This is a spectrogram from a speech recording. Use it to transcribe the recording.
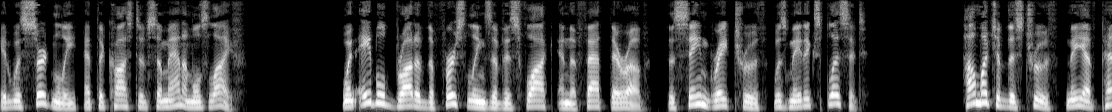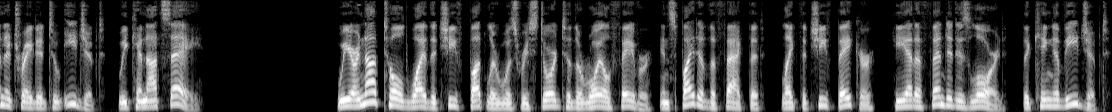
it was certainly at the cost of some animal's life. When Abel brought of the firstlings of his flock and the fat thereof, the same great truth was made explicit. How much of this truth may have penetrated to Egypt, we cannot say. We are not told why the chief butler was restored to the royal favor, in spite of the fact that, like the chief baker, he had offended his lord, the king of Egypt.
